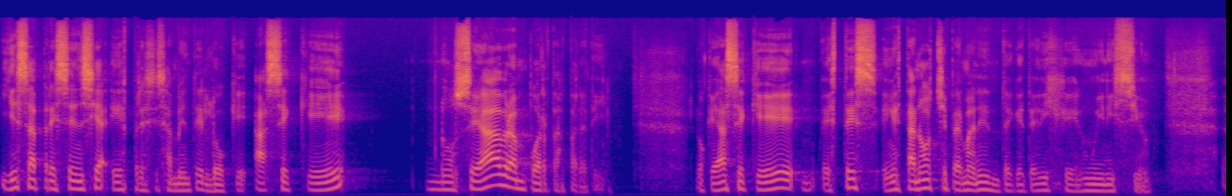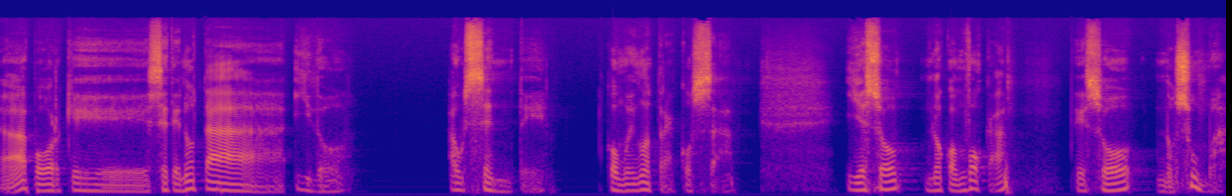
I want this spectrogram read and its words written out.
Y esa presencia es precisamente lo que hace que no se abran puertas para ti, lo que hace que estés en esta noche permanente que te dije en un inicio, ¿ah? porque se te nota ido, ausente, como en otra cosa. Y eso no convoca eso nos suma.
